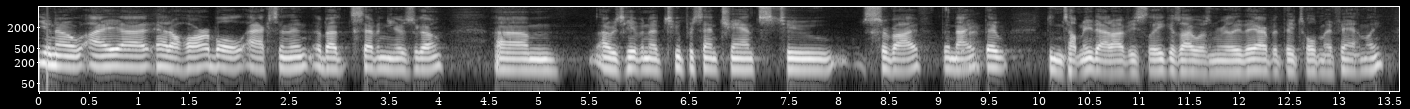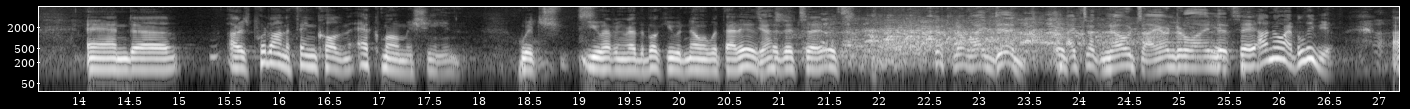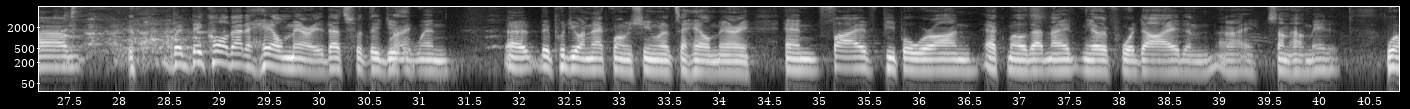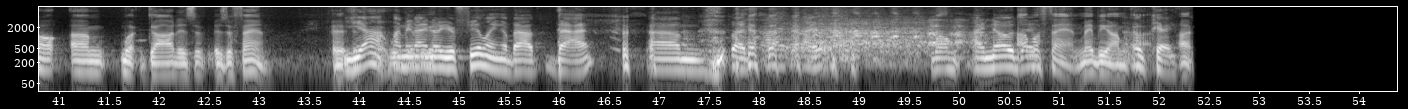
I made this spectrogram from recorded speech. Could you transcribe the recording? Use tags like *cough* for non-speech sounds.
You know, I uh, had a horrible accident about seven years ago. Um, I was given a 2% chance to survive the night. They didn't tell me that, obviously, because I wasn't really there, but they told my family. And uh, I was put on a thing called an ECMO machine, which you having read the book, you would know what that is. Yes. But it's a, it's, *laughs* No, I did. I took notes. I underlined it. a, oh, no, I believe you. Um, but they call that a Hail Mary. That's what they do Right. when uh, they put you on an ECMO machine when it's a Hail Mary. And five people were on ECMO that night, and the other four died, and, and I somehow made it. Well, um, what God is a, is a fan. Uh, Yeah, I mean, I know your feeling about that, um, but I, *laughs* Well, I, I know that. I'm a fan. Maybe I'm God. Okay. I-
